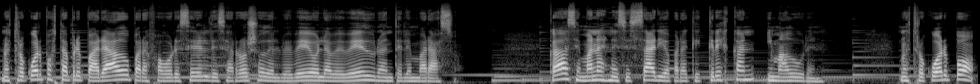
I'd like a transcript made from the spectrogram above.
Nuestro cuerpo está preparado para favorecer el desarrollo del bebé o la bebé durante el embarazo. Cada semana es necesaria para que crezcan y maduren. Nuestro cuerpo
